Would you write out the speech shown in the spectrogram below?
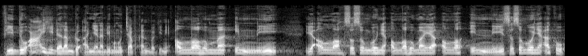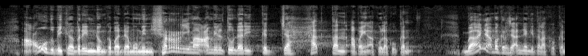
Fi du'aihi dalam doanya Nabi mengucapkan begini. Allahumma inni Ya Allah sesungguhnya Allahumma ya Allah inni sesungguhnya aku A'udzubika berlindung kepadamu min syarri ma amiltu dari kejahatan apa yang aku lakukan. Banyak pekerjaan yang kita lakukan.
